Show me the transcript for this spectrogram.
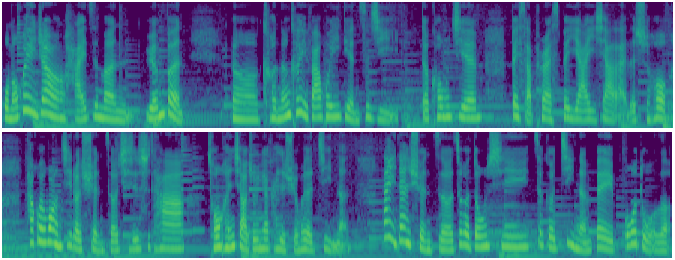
我们会让孩子们原本呃可能可以发挥一点自己的空间被 suppress 被压抑下来的时候，他会忘记了选择其实是他从很小就应该开始学会的技能。那一旦选择这个东西，这个技能被剥夺了，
